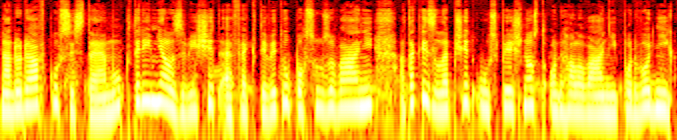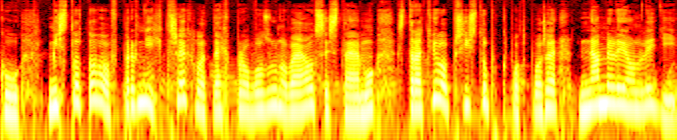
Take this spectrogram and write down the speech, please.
na dodávku systému, který měl zvýšit efektivitu posuzování a taky zlepšit úspěšnost odhalování podvodníků. Místo toho v prvních třech letech provozu nového systému ztratilo přístup k podpoře na milion lidí.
